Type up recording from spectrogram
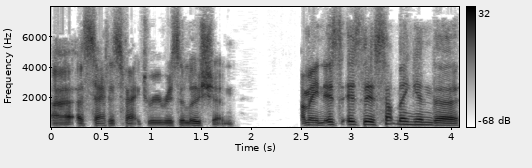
uh, a satisfactory resolution. I mean, is, is there something in the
